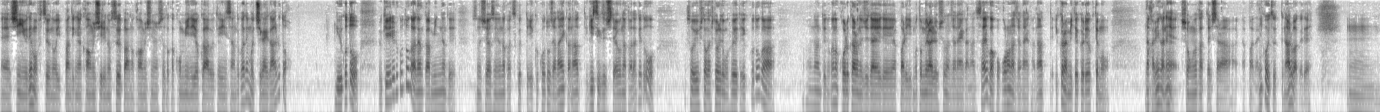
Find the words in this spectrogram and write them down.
えー、親友でも普通の一般的な顔見知りのスーパーの顔見知りの人とかコンビニでよく会う店員さんとかでも違いがあると。いうことを受け入れることがなんかみんなでその幸せの中を作っていくことじゃないかなってギスギスした世の中だけど、そういう人が一人でも増えていくことが、なんていうのかな、これからの時代でやっぱり求められる人なんじゃないかなって、最後は心なんじゃないかなって、いくら見てくれよくても、中身がね、しょうもなかったりしたら、やっぱ何こいつってなるわけで、うん。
